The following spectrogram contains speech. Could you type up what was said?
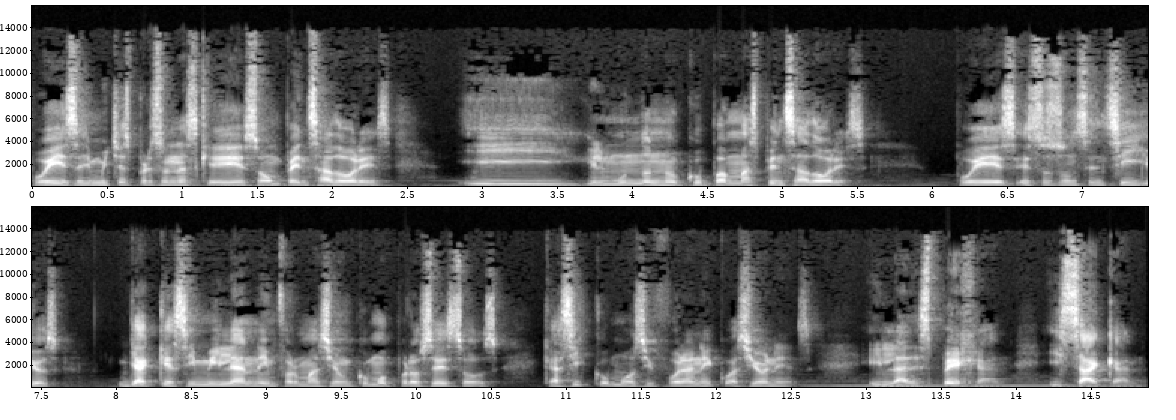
pues hay muchas personas que son pensadores y el mundo no ocupa más pensadores, pues estos son sencillos ya que asimilan la información como procesos, casi como si fueran ecuaciones, y la despejan y sacan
